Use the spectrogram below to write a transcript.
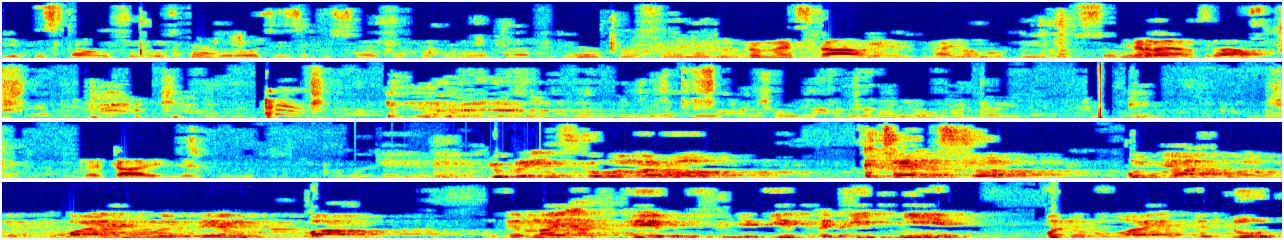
Діти стали чомусь на дорозі захищають на такого трапу. Ну то, що вони Ну то ми стали, на героям слава. Катайте. і українського народу. Звичайно, що подякувати маємо ми тим вам, тим найактивнішим, які в такі дні перебуваєте тут,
